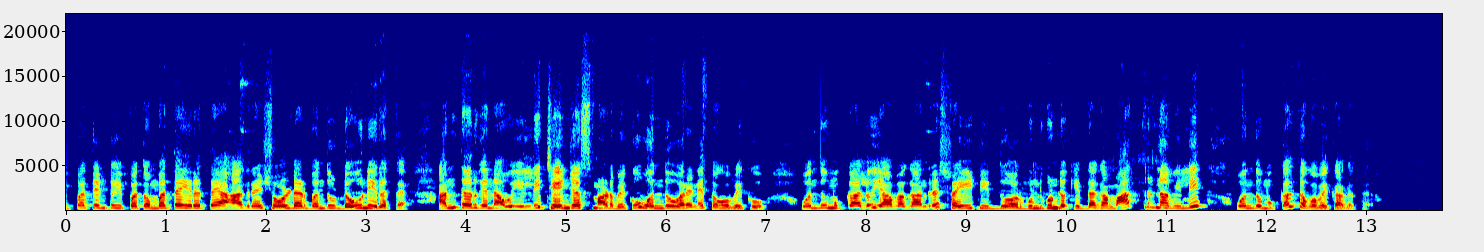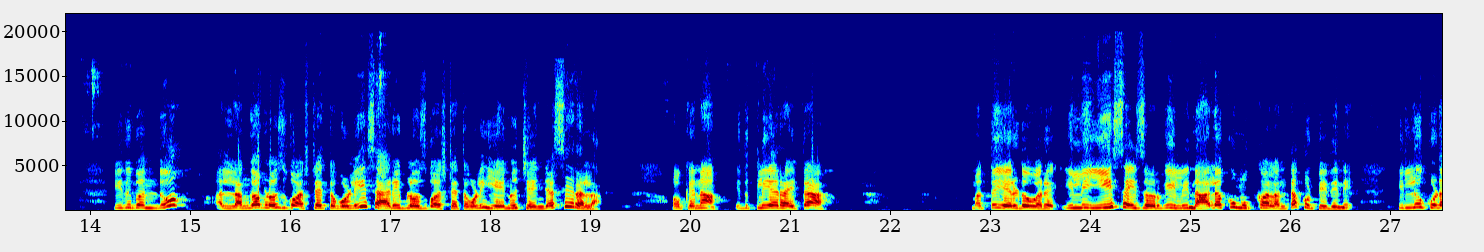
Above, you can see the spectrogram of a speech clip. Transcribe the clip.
ಇಪ್ಪತ್ತೆಂಟು, ಇಪ್ಪತ್ತೊಂಬತ್ತೇ ಇರುತ್ತೆ, ಆದರೆ ಶೋಲ್ಡರ್ ಬಂದು ಡೌನ್ ಇರುತ್ತೆ. ಅಂಥವ್ರಿಗೆ ನಾವು ಇಲ್ಲಿ ಚೇಂಜಸ್ ಮಾಡಬೇಕು, ಒಂದೂವರೆನೇ ತಗೋಬೇಕು. ಒಂದು ಮುಕ್ಕಾಲು ಯಾವಾಗ ಅಂದರೆ ಸ್ಟ್ರೈಟ್ ಇದ್ದು ಅವ್ರು ಗುಂಡಕ್ಕೆ ಇದ್ದಾಗ ಮಾತ್ರ ನಾವಿಲ್ಲಿ ಒಂದು ಮುಕ್ಕಾಲು ತಗೋಬೇಕಾಗತ್ತೆ. ಇದು ಬಂದು ಲಂಗ ಬ್ಲೌಸ್ಗೂ ಅಷ್ಟೇ ತಗೊಳ್ಳಿ ಸ್ಯಾರಿ ಬ್ಲೌಸ್ಗೂ ಅಷ್ಟೇ ತಗೊಳ್ಳಿ, ಏನು ಚೇಂಜಸ್ ಇರಲ್ಲ. ಓಕೆನಾ ಇದು ಕ್ಲಿಯರ್ ಆಯ್ತಾ? ಮತ್ತೆ ಎರಡೂವರೆ. ಇಲ್ಲಿ ಈ ಸೈಜ್ ಅವ್ರಿಗೆ ಇಲ್ಲಿ ನಾಲ್ಕು ಮುಕ್ಕಾಲ್ ಅಂತ ಕೊಟ್ಟಿದ್ದೀನಿ. ಇಲ್ಲೂ ಕೂಡ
